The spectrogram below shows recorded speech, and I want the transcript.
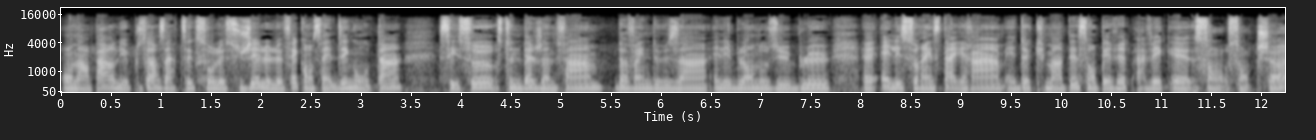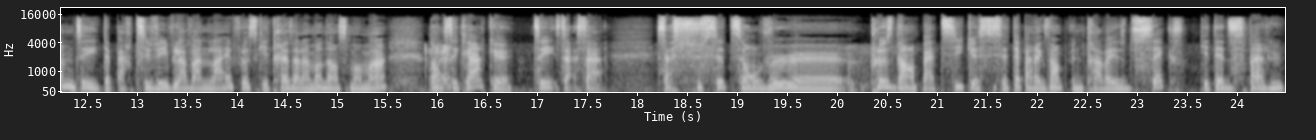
on en parle. Il y a plusieurs articles sur le sujet. Le, fait qu'on s'indigne autant, c'est sûr, c'est une belle jeune femme de 22 ans. Elle est blonde aux yeux bleus. Euh, elle est sur Instagram. Elle documentait son périple avec euh, son, son chum. sais, il était parti vivre la van life, là, ce qui est très à la mode en ce moment. Donc, c'est clair que ça, ça ça suscite, si on veut, euh, plus d'empathie que si c'était, par exemple, une travailleuse du sexe qui était disparue,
